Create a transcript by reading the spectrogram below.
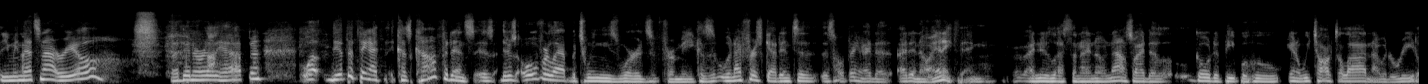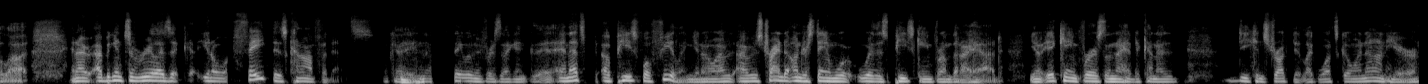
you mean that's not real? That didn't really happen. Well, the other thing, I because confidence is there's overlap between these words for me. Because when I first got into this whole thing, I, had I didn't know anything. I knew less than I know now, so I had to go to people who you know we talked a lot, and I would read a lot, and I, I began to realize that you know faith is confidence. Okay, mm-hmm. Stay with me for a second, and that's a peaceful feeling. You know, I, I was trying to understand where, where this peace came from that I had. You know, it came first, and I had to kind of deconstruct it like what's going on here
